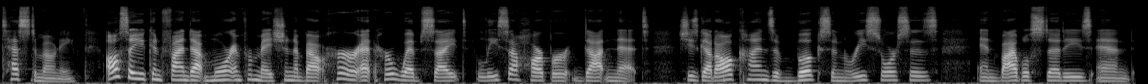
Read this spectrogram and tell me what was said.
Testimony. Also, you can find out more information about her at her website, lisaharper.net. She's got all kinds of books and resources and Bible studies and,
